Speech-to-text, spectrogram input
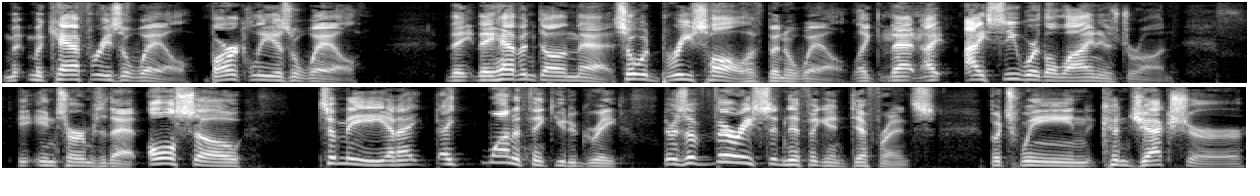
M- McCaffrey's a whale. Barkley is a whale. They they haven't done that. So would Breece Hall have been a whale? Like that. I, I see where the line is drawn in terms of that. Also, to me, and I, I want to think you'd agree, there's a very significant difference between conjecture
